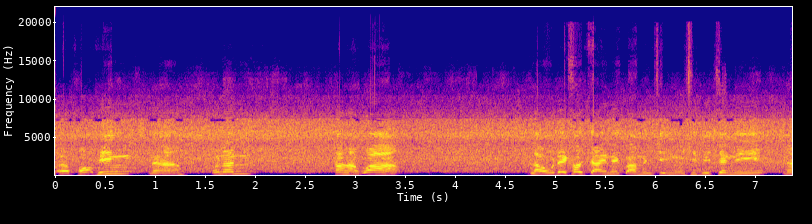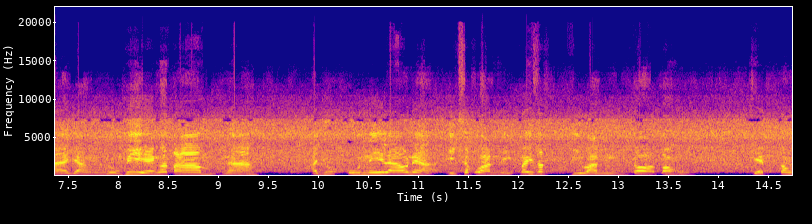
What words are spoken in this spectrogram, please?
เอ่อเพาะพิ้งนะเพราะฉะนั้นถ้าหากว่าเราได้เข้าใจในความเป็นจริงของชีวิตเช่นนี้นะอย่างหลวงพี่เองก็ตามนะ อายุปูนนี้แล้วเนี่ยอีกสักวันอีกไม่สักกี่วันก็ต้องเจ็บต้อง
